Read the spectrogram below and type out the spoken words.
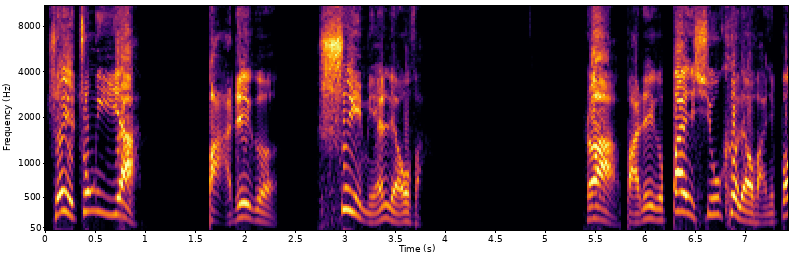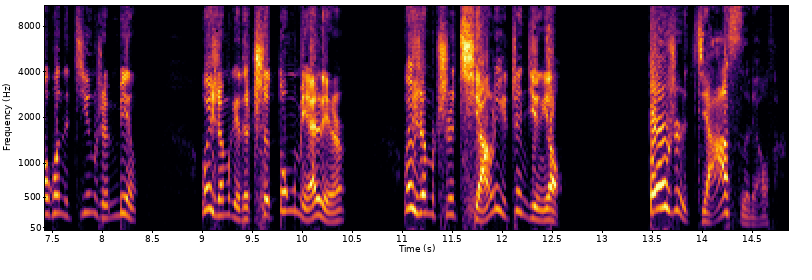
所以中医呀，把这个睡眠疗法，是吧？把这个半休克疗法，你包括那精神病，为什么给他吃冬眠灵？为什么吃强力镇静药？都是假死疗法，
